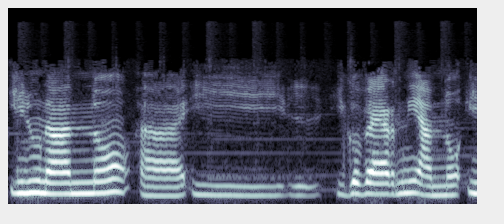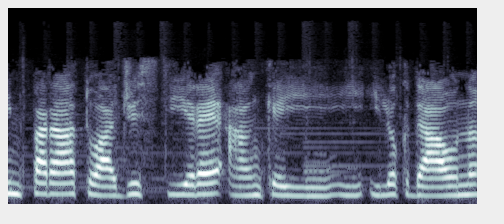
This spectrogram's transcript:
in un anno uh, i, i, governi hanno imparato a gestire anche i, i, i lockdown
